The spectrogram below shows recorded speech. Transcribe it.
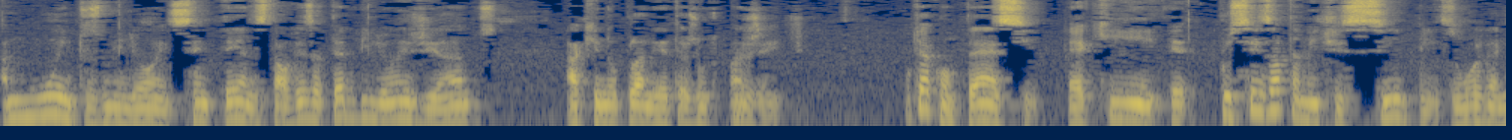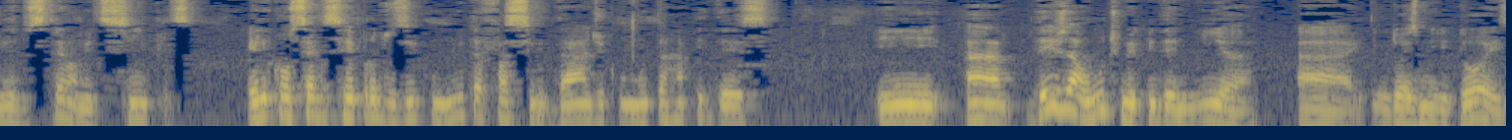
há muitos milhões, centenas, talvez até bilhões de anos aqui no planeta junto com a gente. O que acontece é que, é, por ser exatamente simples, um organismo extremamente simples, ele consegue se reproduzir com muita facilidade, com muita rapidez. E ah, desde a última epidemia ah, em 2002,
